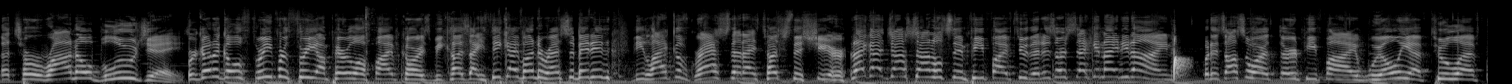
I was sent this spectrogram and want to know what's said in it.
the Toronto Blue Jays. We're going to go three for three on parallel five cards because I think I've underestimated the lack of grass that I touched this year. And I got Josh Donaldson P5 too. That is our second 99, but it's also our third P5. We only have two left.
